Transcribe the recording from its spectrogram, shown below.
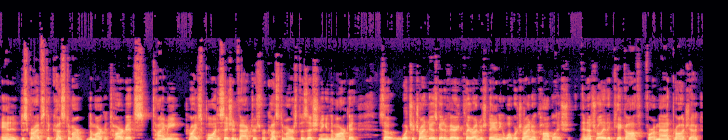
And it describes the customer, the market targets, timing, price point, decision factors for customers, positioning in the market. So what you're trying to do is get a very clear understanding of what we're trying to accomplish. And that's really the kickoff for a MAD project.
